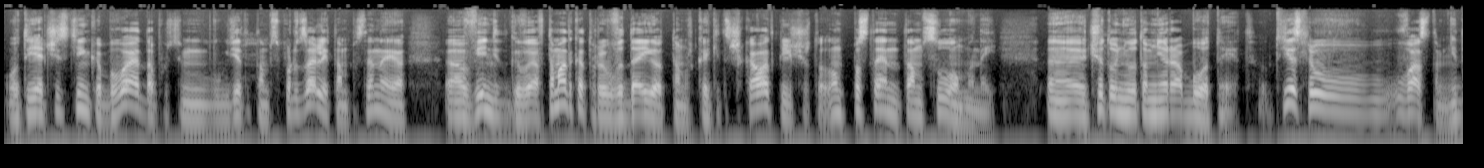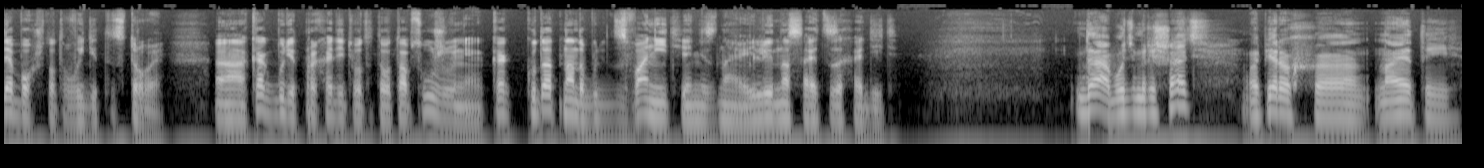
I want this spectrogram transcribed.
Вот я частенько бываю, допустим, где-то там в спортзале, там постоянно э, вендинговый автомат, который выдает там какие-то шоколадки или что-то, он постоянно там сломанный. Э, что-то у него там не работает. Вот если у вас там, не дай бог, что-то выйдет из строя, как будет проходить вот это вот обслуживание? Как куда-то надо будет звонить, я не знаю, или на сайт заходить? Да, будем решать. Во-первых, э, на этой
